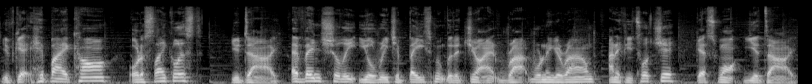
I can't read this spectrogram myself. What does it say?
You get hit by a car or a cyclist, you die. Eventually, you'll reach a basement with a giant rat running around, and if you touch it, guess what? You die.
